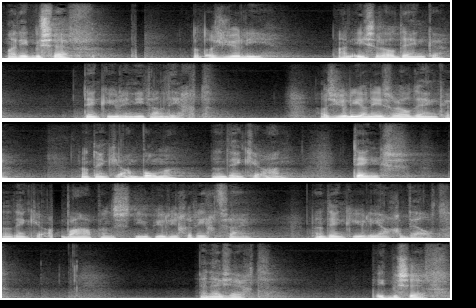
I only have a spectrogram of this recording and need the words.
maar ik besef dat als jullie aan Israël denken, denken jullie niet aan licht. Als jullie aan Israël denken, dan denk je aan bommen, dan denk je aan tanks, dan denk je aan wapens die op jullie gericht zijn, dan denken jullie aan geweld. En hij zegt, ik besef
